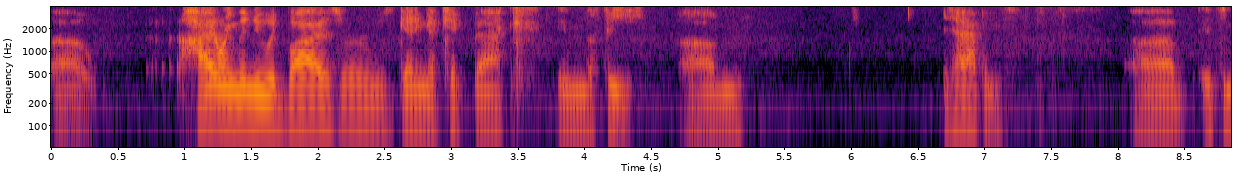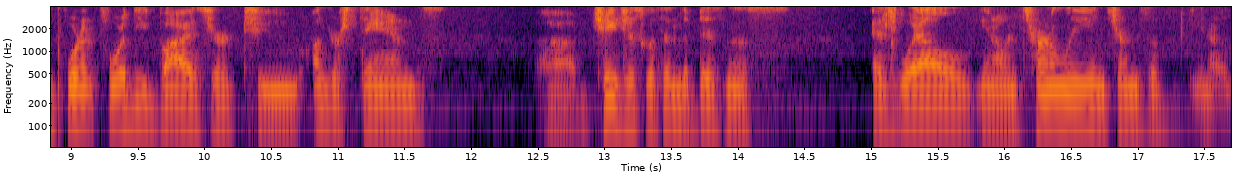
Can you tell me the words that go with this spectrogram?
uh, hiring the new advisor was getting a kickback in the fee. Um, it happens. Uh, it's important for the advisor to understand uh, changes within the business as well, you know, internally in terms of, you know,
